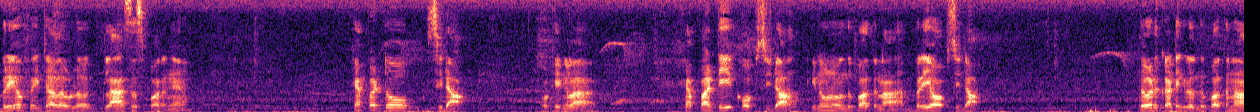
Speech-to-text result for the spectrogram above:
பிரையோஃபைட்டாவில் உள்ள கிளாஸஸ் பாருங்கள் ஹெப்பட்டோசிடா ஓகேங்களா ஹெப்பாட்டிகோப்சிடா இன்னொன்று வந்து பார்த்தோன்னா பிரையோப்சிடா தேர்ட் கேட்டகரி வந்து பார்த்தோன்னா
